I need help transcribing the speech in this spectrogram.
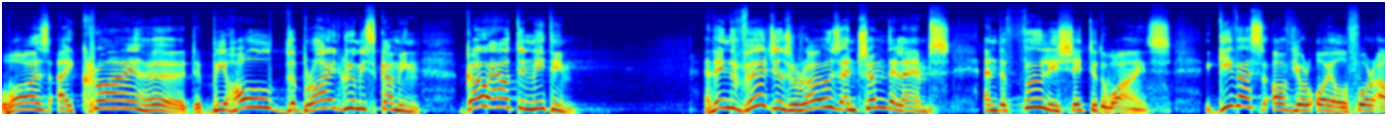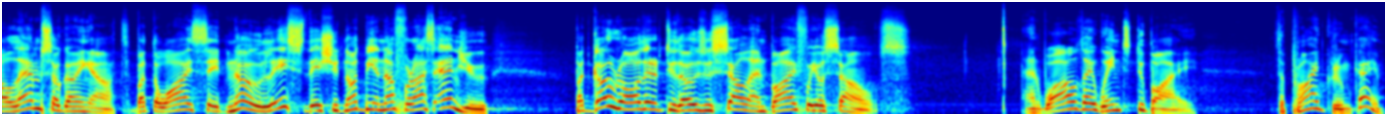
was a cry heard Behold, the bridegroom is coming. Go out and meet him. And then the virgins rose and trimmed their lamps, and the foolish said to the wise, Give us of your oil, for our lamps are going out. But the wise said, No, lest there should not be enough for us and you. But go rather to those who sell and buy for yourselves. And while they went to buy, the bridegroom came.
